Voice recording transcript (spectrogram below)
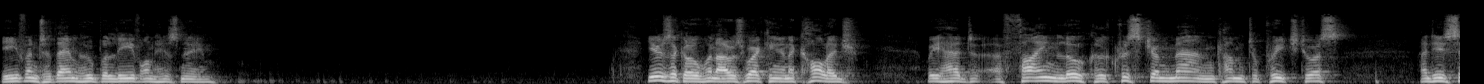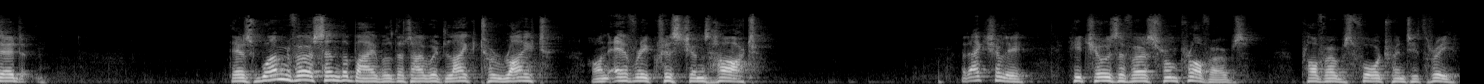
even to them who believe on his name. Years ago, when I was working in a college, we had a fine local Christian man come to preach to us, and he said, There's one verse in the Bible that I would like to write on every Christian's heart. And actually, he chose a verse from Proverbs, Proverbs 4:23.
